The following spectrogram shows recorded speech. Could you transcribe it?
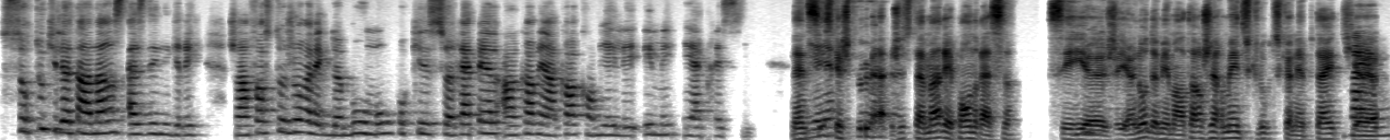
Surtout qu'il a tendance à se dénigrer. Je renforce toujours avec de beaux mots pour qu'il se rappelle encore et encore combien il est aimé et apprécié. Nancy, est-ce que je peux Yes. justement répondre à ça? C'est, euh, j'ai un autre de mes mentors, Germain Duclos, que tu connais peut-être, qui a Ben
